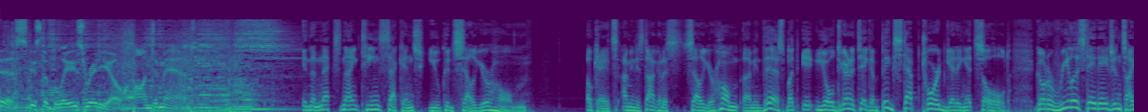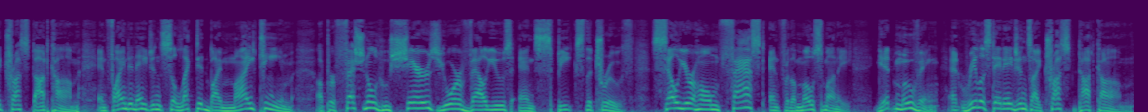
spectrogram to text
This is the Blaze Radio on demand. In the next 19 seconds, you could sell your home. Okay, it's, I mean, it's not going to sell your home. I mean, this, but it, you're going to take a big step toward getting it sold. Go to realestateagentsitrust.com and find an agent selected by my team, a professional who shares your values and speaks the truth. Sell your home fast and for the most money. Get moving at realestateagentsitrust.com.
